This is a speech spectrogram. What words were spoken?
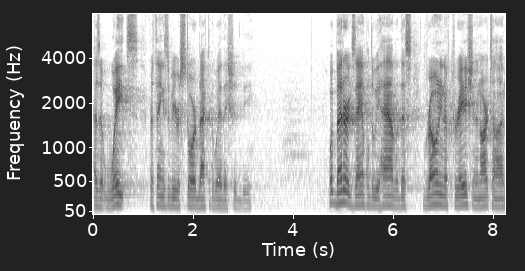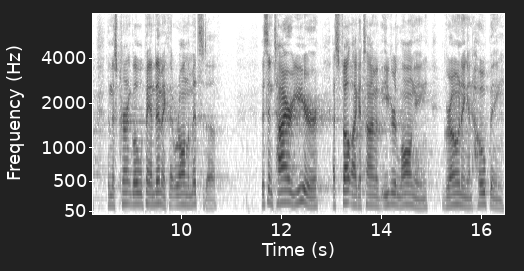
as it waits for things to be restored back to the way they should be. What better example do we have of this groaning of creation in our time than this current global pandemic that we're all in the midst of? This entire year has felt like a time of eager longing, groaning, and hoping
